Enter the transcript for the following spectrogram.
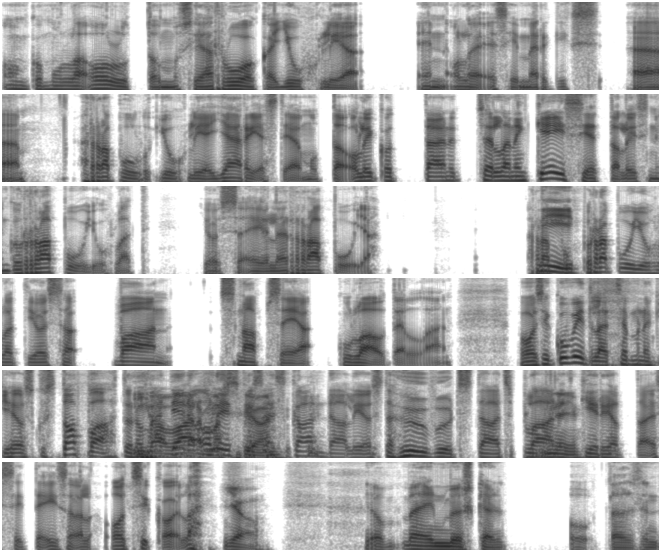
onko mulla ollut tuommoisia ruokajuhlia. En ole esimerkiksi ää, rapujuhlien järjestäjä, mutta oliko tämä nyt sellainen keissi, että olisi niinku rapujuhlat, joissa ei ole rapuja? Rapu, niin. Rapujuhlat, joissa vaan snapseja kulautellaan. Mä voisin kuvitella, että semmoinenkin joskus tapahtunut. Ihan Mä en tiedä, olisiko on. se skandaali, josta Who Would Start Blood niin. kirjoittaisi sitten isoilla otsikoilla. Joo. Joo, mä en myöskään ole tällaisen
